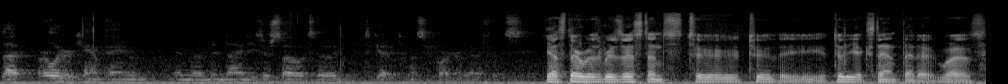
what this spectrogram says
that earlier campaign in the mid-90s or so to, to get domestic partner benefits. Yes, there was resistance to to the to the extent that it was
